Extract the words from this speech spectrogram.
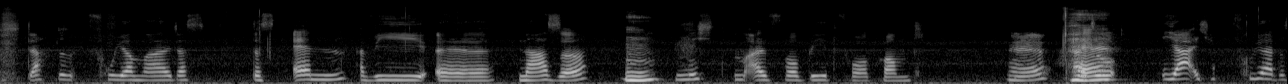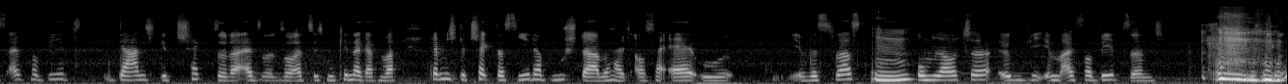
ich dachte früher mal, dass das N wie äh, Nase Mhm. nicht im Alphabet vorkommt. Hä? Hä? Also, ja, ich habe früher das Alphabet gar nicht gecheckt, oder also so als ich im Kindergarten war. Ich habe nicht gecheckt, dass jeder Buchstabe halt außer Ä, U, ihr wisst was, mhm. Umlaute irgendwie im Alphabet sind.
